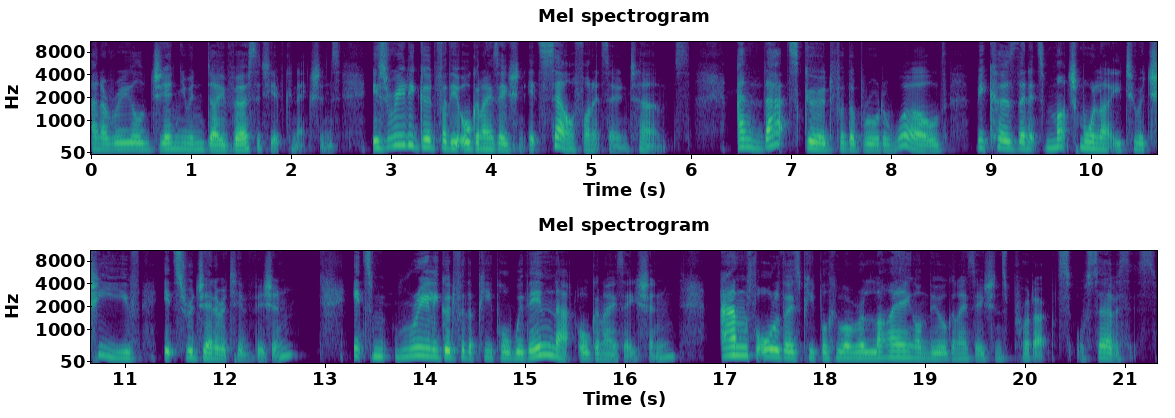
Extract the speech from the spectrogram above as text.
and a real genuine diversity of connections is really good for the organization itself on its own terms. And that's good for the broader world because then it's much more likely to achieve its regenerative vision. It's really good for the people within that organization and for all of those people who are relying on the organization's products or services.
